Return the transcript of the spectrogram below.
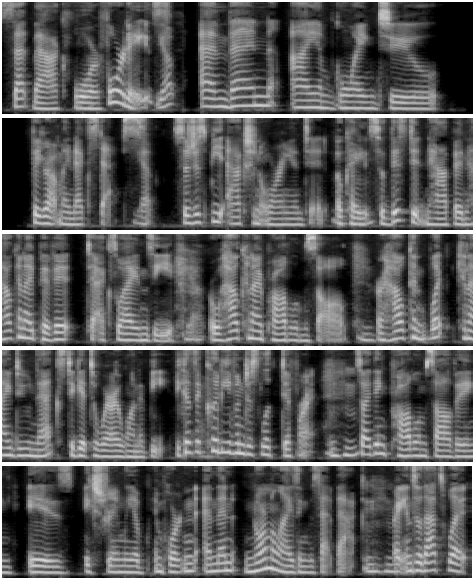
setback for four days. Yep. And then I am going to figure out my next steps. Yep. So just be action oriented. Okay. Mhm. So this didn't happen. How can I pivot to X, Y, and Z? Yep. Or how can I problem solve? Mhm. Or how can, what can I do next to get to where I want to be? Because it could even just look different. Mhm. So I think problem solving is extremely important and then normalizing the setback. Mhm. Right. And so that's what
